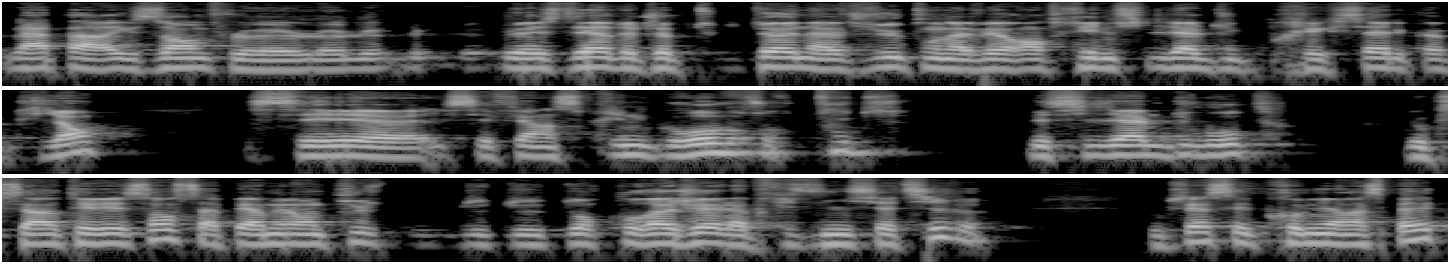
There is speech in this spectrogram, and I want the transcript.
là, par exemple, le, SDR de Job a vu qu'on avait rentré une filiale du groupe Excel comme client. Il s'est fait un sprint gros sur toutes les filiales du groupe. Donc, c'est intéressant. Ça permet en plus d'encourager à la prise d'initiative. Donc, ça, c'est le premier aspect.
